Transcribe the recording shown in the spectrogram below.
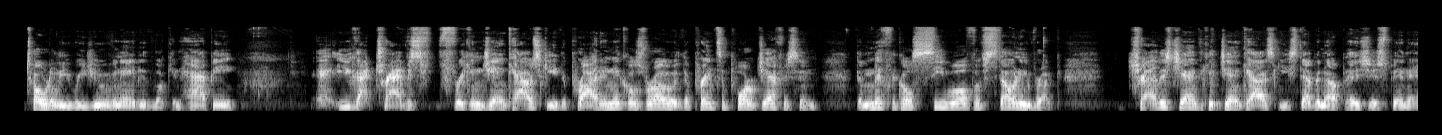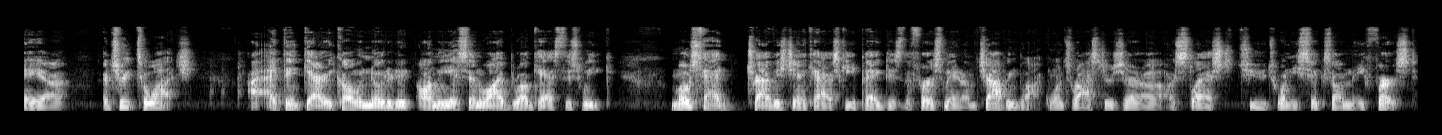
totally rejuvenated, looking happy. Eh, you got Travis freaking Jankowski, the pride of Nicolls Road, the Prince of Port Jefferson, the mythical Seawolf of Stony Brook. Travis Jan- Jankowski stepping up has just been a uh, a treat to watch. I-, I think Gary Cohen noted it on the SNY broadcast this week. Most had Travis Jankowski pegged as the first man on the chopping block once rosters are, uh, are slashed to 26 on May 1st.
